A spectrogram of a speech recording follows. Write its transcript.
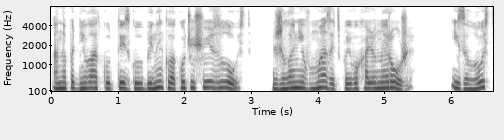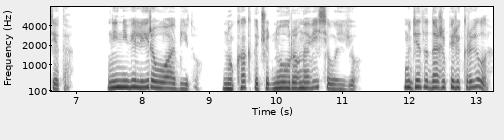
Она подняла откуда-то из глубины клокочущую злость, желание вмазать по его холеной роже. И злость эта не нивелировала обиду, но как-то чудно уравновесила ее. Где-то даже перекрыло.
